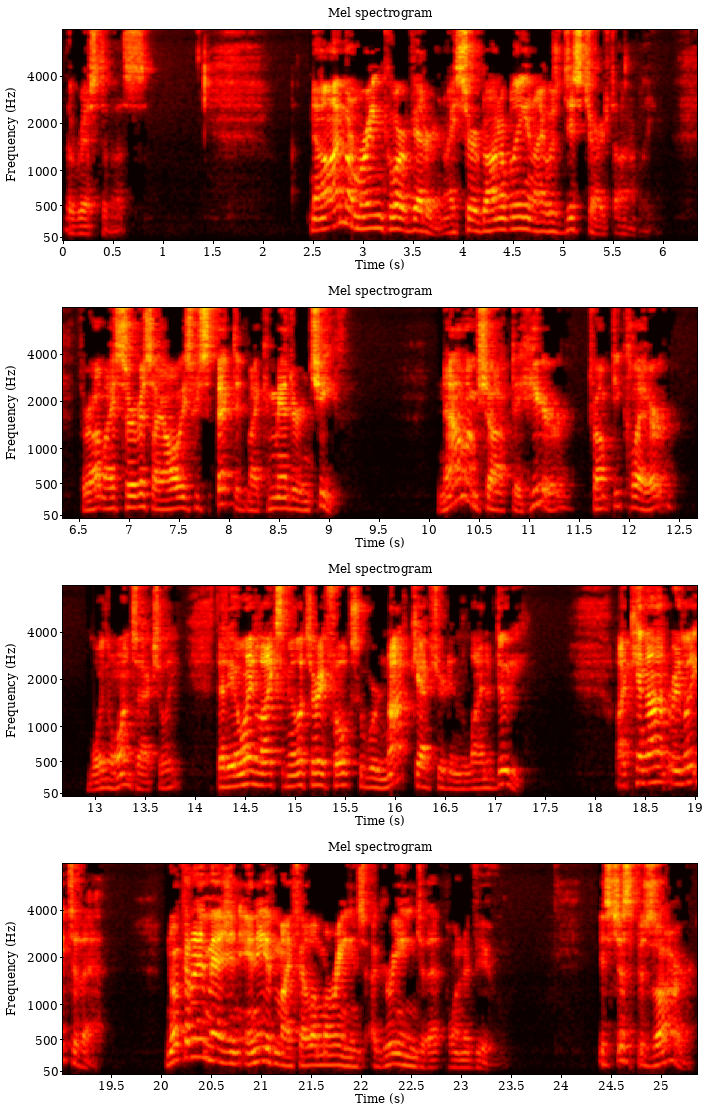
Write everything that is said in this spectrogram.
the rest of us. Now, I'm a Marine Corps veteran. I served honorably and I was discharged honorably. Throughout my service, I always respected my commander-in-chief. Now I'm shocked to hear Trump declare more than once actually, that he only likes military folks who were not captured in the line of duty. I cannot relate to that, nor can I imagine any of my fellow Marines agreeing to that point of view. It's just bizarre,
